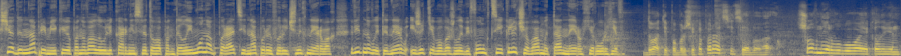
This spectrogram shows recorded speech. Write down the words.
Ще один напрям, який опанували у лікарні святого Пантелеймона – операції на периферичних нервах. Відновити нерв і життєво важливі функції – ключова мета нейрохірургів. Два типи больших операцій це шов нерву буває, коли він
